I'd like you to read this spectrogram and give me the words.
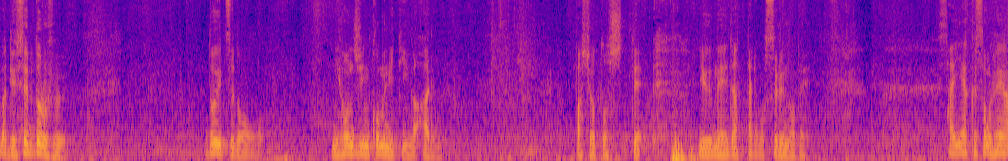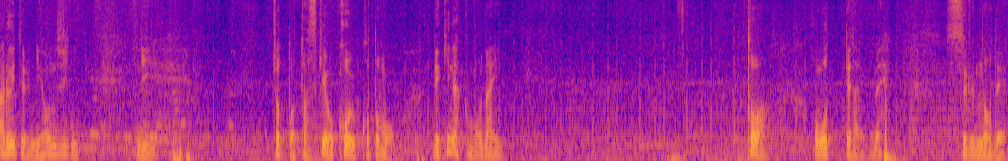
まあ、デュッセルドルフ、ドイツの日本人コミュニティがある場所として有名だったりもするので最悪その辺歩いてる日本人にちょっと助けを請うこともできなくもないとは思ってたりもねするので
